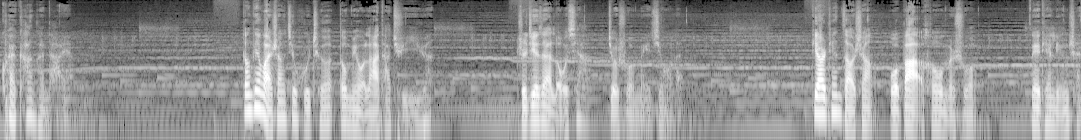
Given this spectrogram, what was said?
快看看他呀！”当天晚上救护车都没有拉他去医院，直接在楼下就说没救了。第二天早上，我爸和我们说，那天凌晨，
